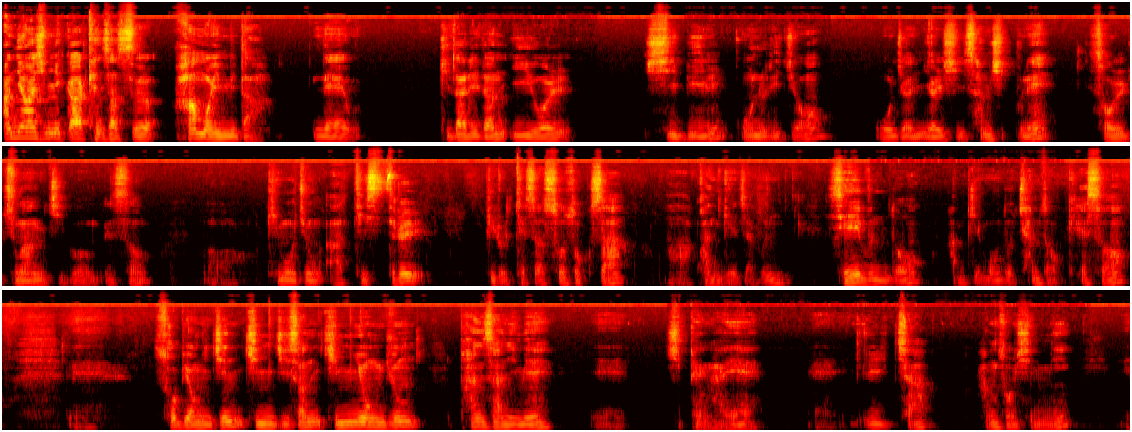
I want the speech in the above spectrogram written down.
안녕하십니까 캔사스 하모입니다. 네 기다리던 2월 10일 오늘이죠. 오전 10시 30분에 서울중앙지검에서 어, 김호중 아티스트를 비롯해서 소속사 아, 관계자분 세 분도 함께 모두 참석해서 예, 소병진, 김지선, 김용중 판사님의 예, 집행하에 1차 항소심이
